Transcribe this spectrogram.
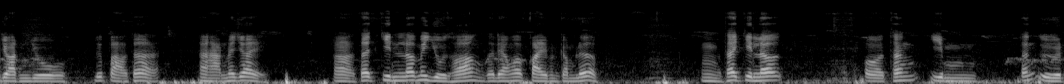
หย่อนอยู่หรือเปล่าถ้าอาหารไม่ย่อยอถ้ากินแล้วไม่อยู่ท้องแสดงว่าไฟมันกำเริบอืมถ้ากินแล้วทั้งอิ่มทั้งอืด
